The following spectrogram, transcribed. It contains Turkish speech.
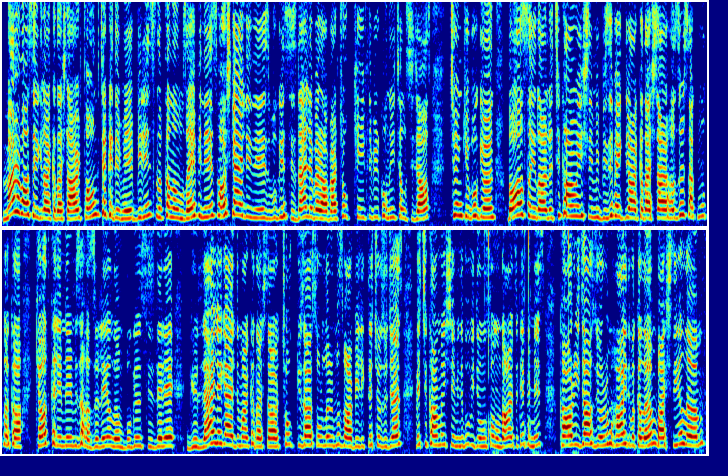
Merhaba sevgili arkadaşlar. Tonguç Akademi 1. sınıf kanalımıza hepiniz hoş geldiniz. Bugün sizlerle beraber çok keyifli bir konuyu çalışacağız. Çünkü bugün doğal sayılarla çıkarma işlemi bizi bekliyor arkadaşlar. Hazırsak mutlaka kağıt kalemlerimizi hazırlayalım. Bugün sizlere güllerle geldim arkadaşlar. Çok güzel sorularımız var birlikte çözeceğiz. Ve çıkarma işlemini bu videonun sonunda artık hepimiz kavrayacağız diyorum. Haydi bakalım başlayalım.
